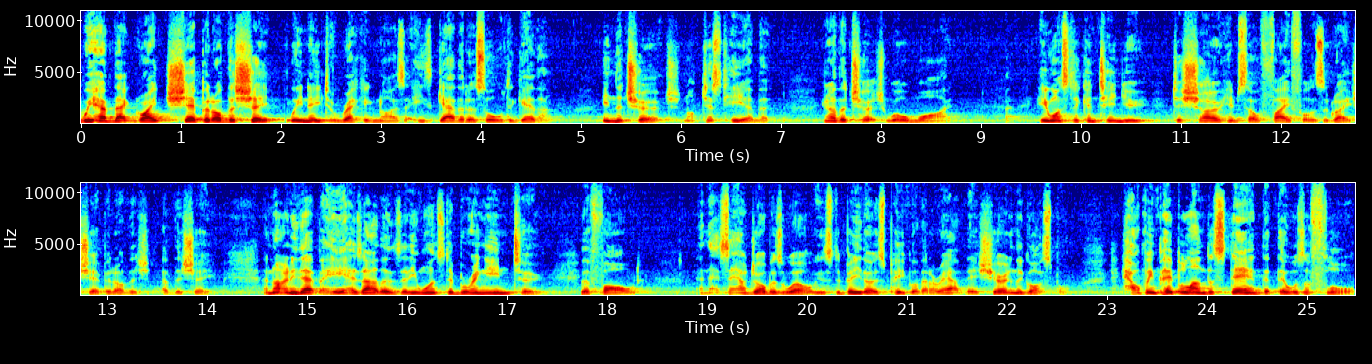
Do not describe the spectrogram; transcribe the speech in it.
we have that great shepherd of the sheep. We need to recognize that he's gathered us all together in the church, not just here, but, you know, the church worldwide. He wants to continue to show himself faithful as the great shepherd of the, of the sheep. And not only that, but he has others that he wants to bring into the fold. And that's our job as well, is to be those people that are out there sharing the gospel, helping people understand that there was a flaw.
